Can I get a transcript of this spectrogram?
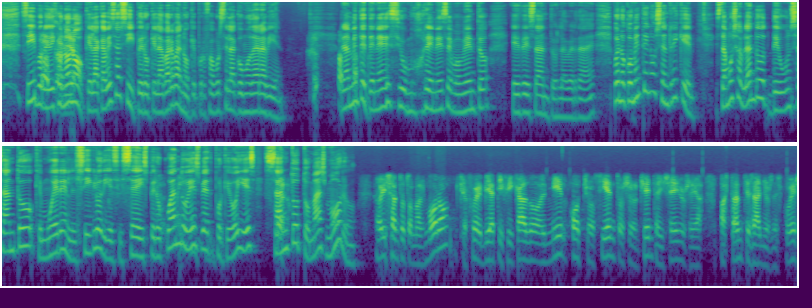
sí, porque dijo, no, no, que la cabeza sí, pero que la barba no, que por favor se la acomodara bien. Realmente tener ese humor en ese momento es de santos, la verdad. ¿eh? Bueno, coméntenos, Enrique, estamos hablando de un santo que muere en el siglo XVI, pero ¿cuándo es? Porque hoy es Santo Tomás Moro. Hoy Santo Tomás Moro, que fue beatificado en 1886, o sea, bastantes años después,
